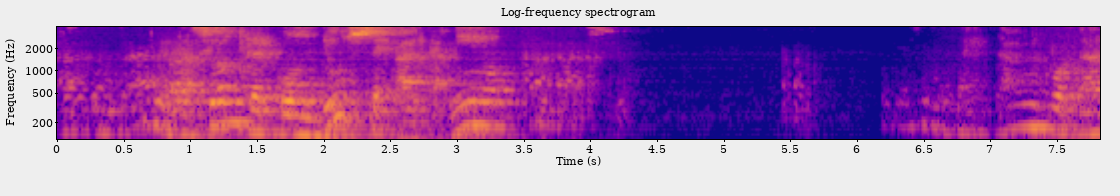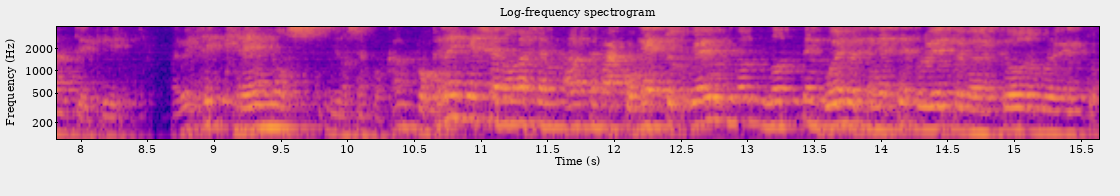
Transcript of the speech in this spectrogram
Al contrario, la oración reconduce al camino a la acción. Es un mensaje tan importante que a veces creemos y nos enfocamos, ¿por qué la iglesia no hace, más con esto? ¿Por qué no, no te envuelves en este proyecto, en este otro proyecto?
